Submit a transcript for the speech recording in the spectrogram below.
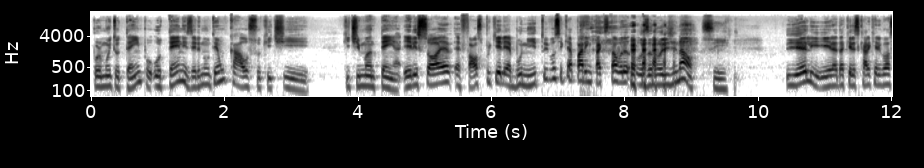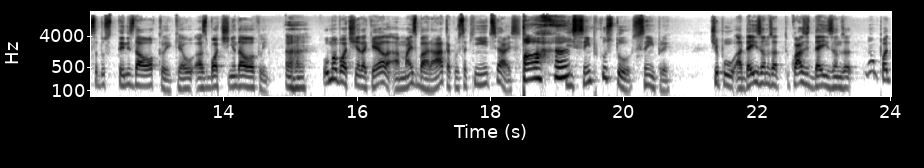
por muito tempo, o tênis ele não tem um calço que te que te mantenha. Ele só é, é falso porque ele é bonito e você quer aparentar que você tá ura- usando o original. Sim. E ele, ele é daqueles caras que ele gosta dos tênis da Oakley, que é o- as botinhas da Oakley. Aham. Uma botinha daquela, a mais barata, custa 500 reais. Porra! E sempre custou, sempre. Tipo, há 10 anos, quase 10 anos, não, pode,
